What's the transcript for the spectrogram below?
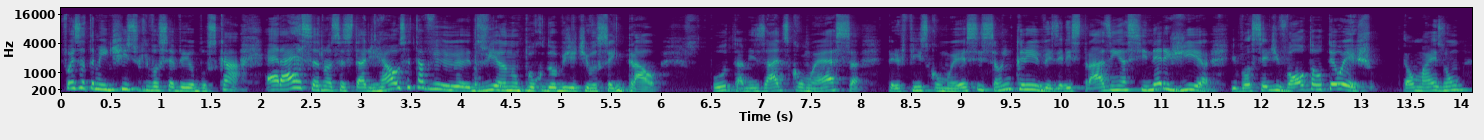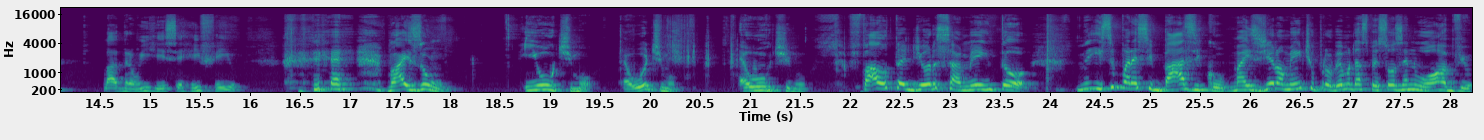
Foi exatamente isso que você veio buscar? Era essa a necessidade real ou você tá desviando um pouco do objetivo central? Puta, amizades como essa, perfis como esse são incríveis. Eles trazem a sinergia e você de volta ao teu eixo. Então, mais um ladrão. Ih, esse errei feio. Mais um. E último. É o último? É o último. Falta de orçamento. Isso parece básico, mas geralmente o problema das pessoas é no óbvio.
